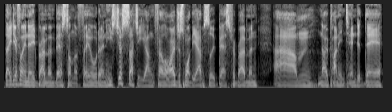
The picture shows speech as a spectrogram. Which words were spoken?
they definitely need Bradman Best on the field, and he's just such a young fellow. I just want the absolute best for Bradman. Um, no pun intended there.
